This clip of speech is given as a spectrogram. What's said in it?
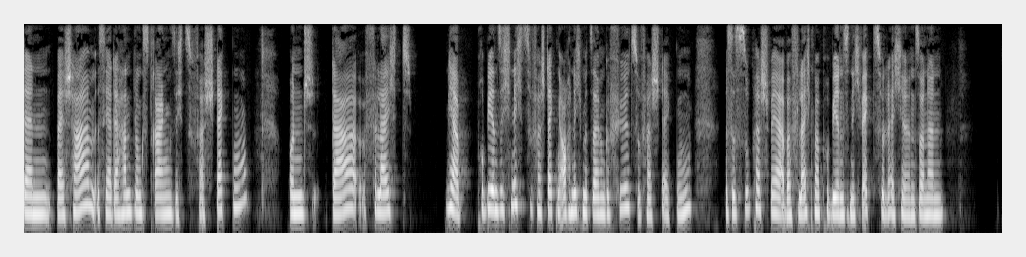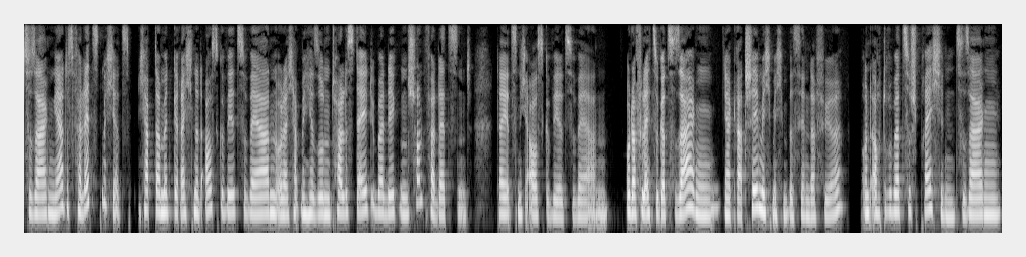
Denn bei Scham ist ja der Handlungsdrang, sich zu verstecken und da vielleicht, ja, probieren sich nicht zu verstecken, auch nicht mit seinem Gefühl zu verstecken. Es ist super schwer, aber vielleicht mal probieren, es nicht wegzulächeln, sondern zu sagen, ja, das verletzt mich jetzt. Ich habe damit gerechnet, ausgewählt zu werden oder ich habe mir hier so ein tolles Date überlegt und schon verletzend, da jetzt nicht ausgewählt zu werden. Oder vielleicht sogar zu sagen, ja, gerade schäme ich mich ein bisschen dafür und auch drüber zu sprechen, zu sagen,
